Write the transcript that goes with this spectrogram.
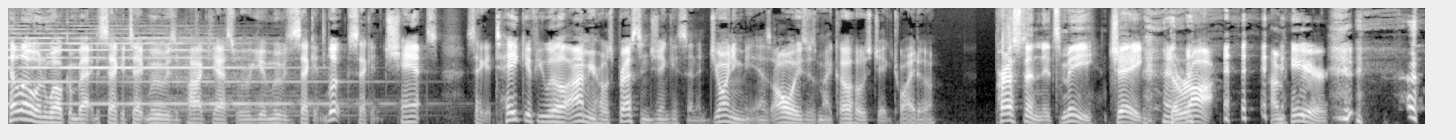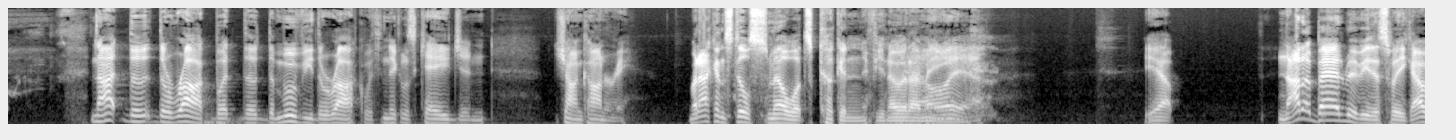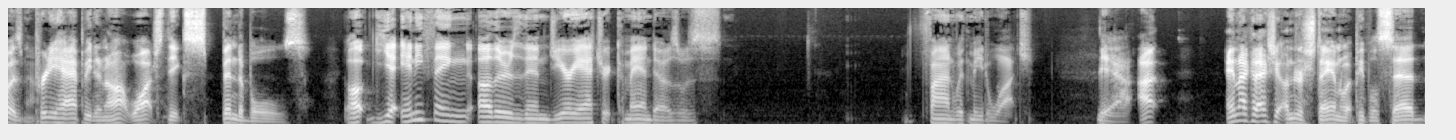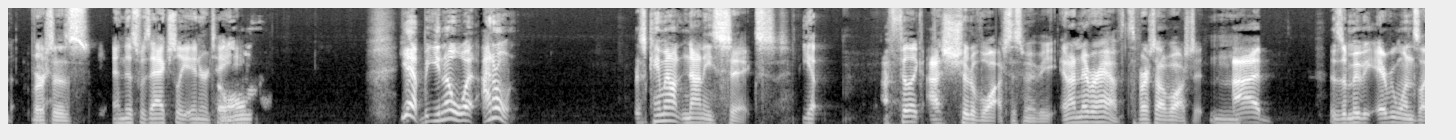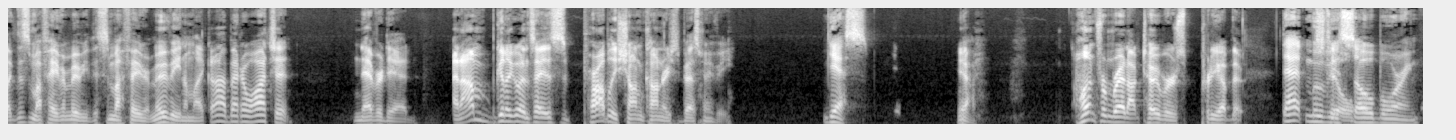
Hello and welcome back to Second Take Movies, a podcast where we give movies a second look, second chance, second take, if you will. I'm your host, Preston Jenkinson, and joining me, as always, is my co host, Jake Tweito. Preston, it's me, Jake, The Rock. I'm here. Not the the Rock, but the the movie The Rock with Nicolas Cage and Sean Connery. But I can still smell what's cooking, if you know what I oh, mean. Oh yeah. Yep. Not a bad movie this week. I was pretty happy to not watch The Expendables. Oh yeah. Anything other than geriatric commandos was fine with me to watch. Yeah, I and I could actually understand what people said versus And this was actually entertaining. Yeah, but you know what? I don't This came out in 96. Yep. I feel like I should have watched this movie, and I never have. It's the first time I've watched it. Mm. I this is a movie everyone's like, "This is my favorite movie. This is my favorite movie," and I'm like, "Oh, I better watch it." Never did, and I'm gonna go and say this is probably Sean Connery's best movie. Yes. Yeah. Hunt from Red October is pretty up there, That movie is so boring.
